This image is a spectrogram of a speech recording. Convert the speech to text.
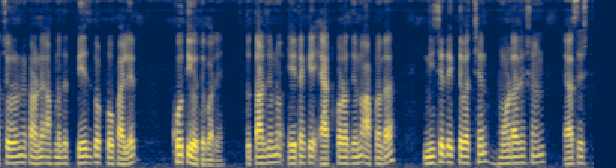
আচরণের কারণে আপনাদের পেজ বা প্রোফাইলের ক্ষতি হতে পারে। তো তার জন্য এটাকে অ্যাড করার জন্য আপনারা নিচে দেখতে পাচ্ছেন মডারেশন অ্যাসিস্ট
